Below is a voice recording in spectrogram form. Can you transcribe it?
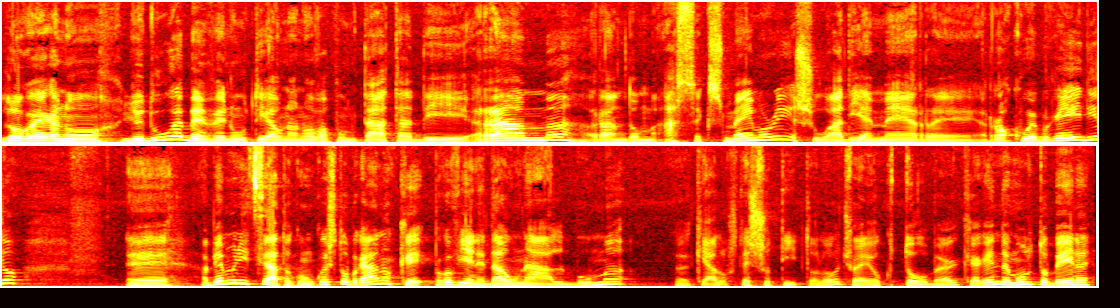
Loro erano gli U2, benvenuti a una nuova puntata di RAM, Random Access Memory, su ADMR Rock Web Radio. Eh, abbiamo iniziato con questo brano che proviene da un album eh, che ha lo stesso titolo, cioè October, che rende molto bene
